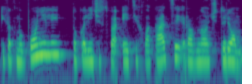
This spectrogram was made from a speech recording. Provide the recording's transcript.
И как мы поняли, то количество этих локаций равно 4.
